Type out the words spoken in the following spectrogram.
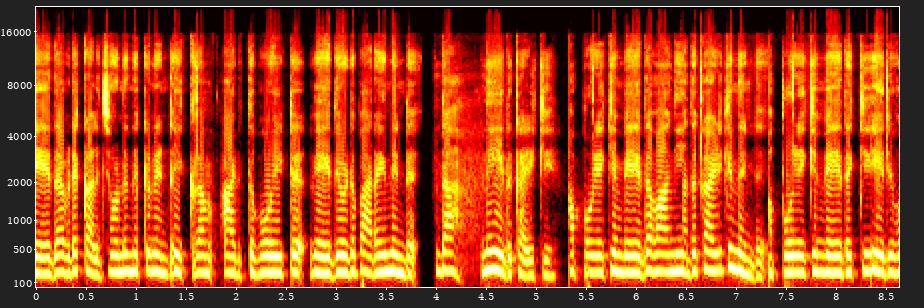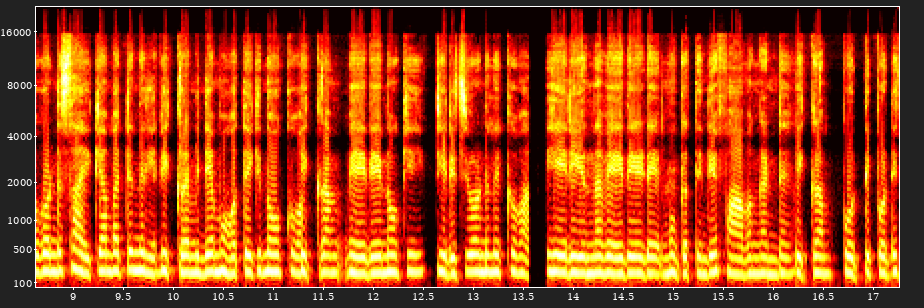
വേദ അവിടെ കളിച്ചുകൊണ്ട് നിൽക്കുന്നുണ്ട്. വിക്രം അടുത്ത് പോയിട്ട് വേദയോട് പറയുന്നുണ്ട് ദാ നീ ഇത് കഴിക്ക്. അപ്പോഴേക്കും വേദ വാങ്ങി അത് കഴിക്കുന്നുണ്ട്. അപ്പോഴേക്കും വേദയ്ക്ക് എരിവ് കൊണ്ട് സഹിക്കാൻ പറ്റുന്നില്ല. വിക്രമിന്റെ മുഖത്തേക്ക് നോക്കുക. വിക്രം വേദയെ നോക്കി ചിരിച്ചുകൊണ്ട് നിൽക്കുക. എരിയുന്ന വേദയുടെ മുഖത്തിന്റെ ഭാവം കണ്ട് വിക്രം പൊട്ടി പൊട്ടി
